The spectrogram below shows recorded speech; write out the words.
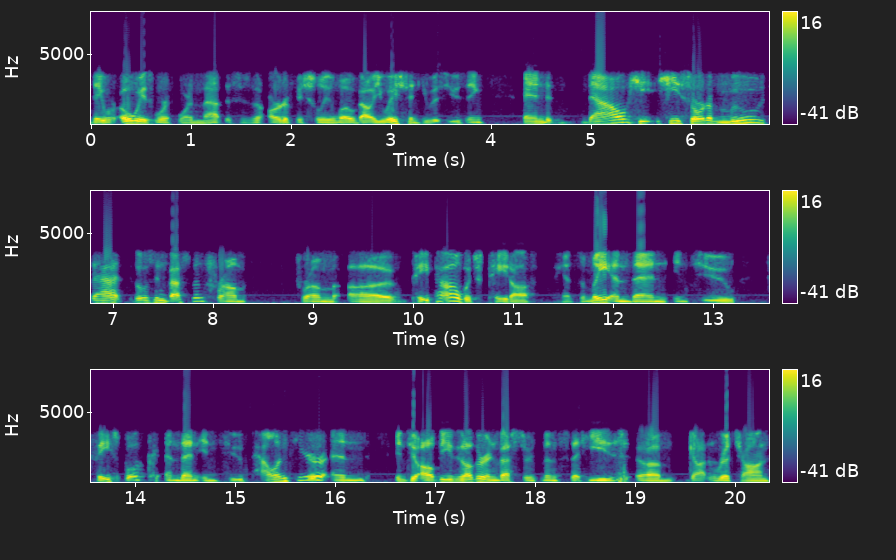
they were always worth more than that. This is an artificially low valuation he was using, and now he he sort of moved that those investments from from uh, PayPal, which paid off handsomely, and then into Facebook, and then into Palantir, and into all these other investments that he's um, gotten rich on.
